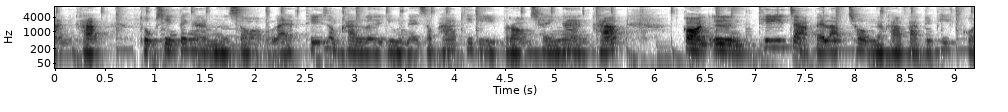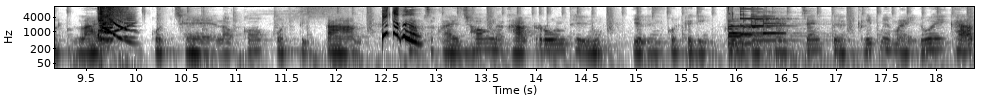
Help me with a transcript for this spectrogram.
าณครับ ทุกชิ้นเป็นงานมือสอง และที่สำคัญเลยอยู่ในสภาพที่ดีพร้อมใช้งานครับ ก่อนอื่นที่จะไปรับชมนะคะ ฝากพี่ๆกดไลค์ กดแชร์ แล้วก็กดติดตาม subscribe ช่องนะครับ รวมถึงอย่าลืมกดกระดิ่งเพื่อเป็นการแจ้งเตือนคลิปใหม่ๆด้วยครับ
